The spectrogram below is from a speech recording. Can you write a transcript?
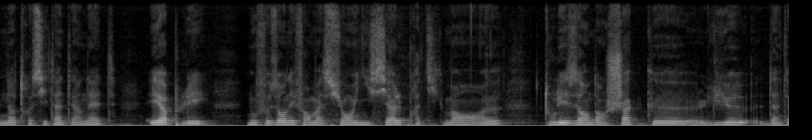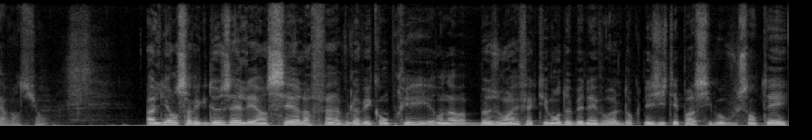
notre site internet et appelez. Nous faisons des formations initiales pratiquement euh, tous les ans dans chaque euh, lieu d'intervention. Alliance avec deux L et un C à la fin, vous l'avez compris, on a besoin effectivement de bénévoles, donc n'hésitez pas si vous vous sentez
